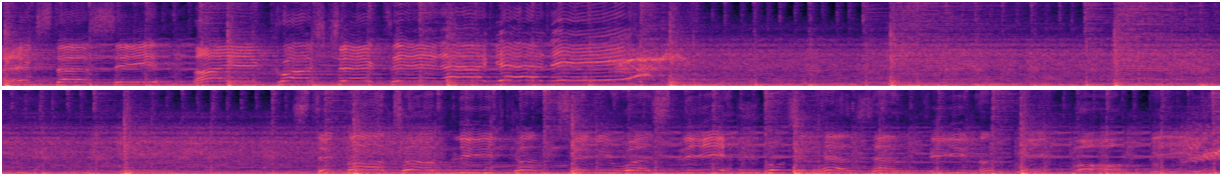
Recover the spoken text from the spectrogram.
ecstasy, lying cross-checked in agony. Bleed continuously, in health and feet and for me.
